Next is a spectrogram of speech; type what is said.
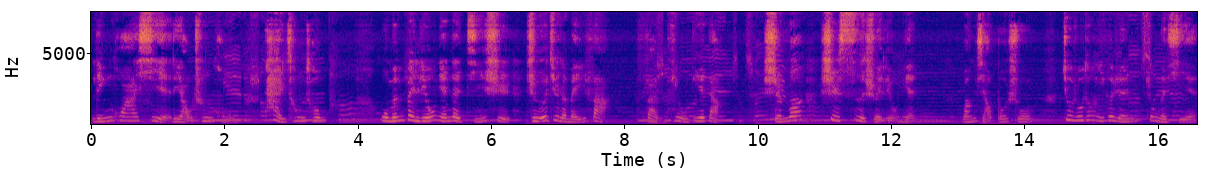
菱花谢了春红，太匆匆。我们被流年的急事折去了眉发。反复跌宕，什么是似水流年？王小波说，就如同一个人中了邪，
